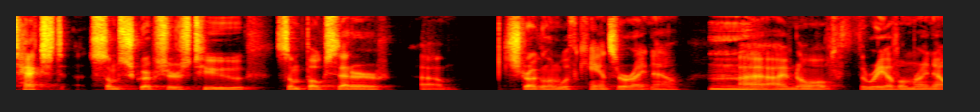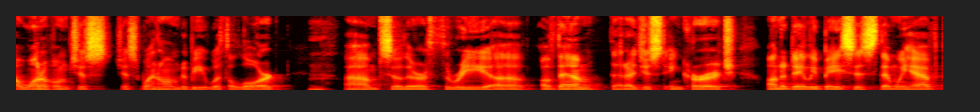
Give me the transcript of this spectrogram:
text some scriptures to some folks that are um, struggling with cancer right now. Mm. I, I, know of three of them right now. One of them just just went home to be with the Lord. Mm. Um, so there are three of, of them that I just encourage on a daily basis. Then we have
